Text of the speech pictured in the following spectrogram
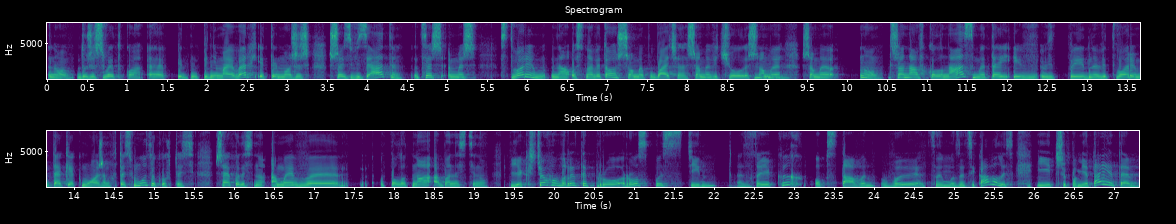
ну дуже швидко е, під, піднімає вверх, і ти можеш щось взяти. Це ж ми ж створюємо на основі того, що ми побачили, що ми відчули, що ми, що ми ну, що навколо нас, ми те і відповідно відтворюємо так, як можемо. Хтось в музику, хтось ще кудись, ну а ми в полотно або на стіну. Якщо говорити про розпис стін, за яких обставин ви цим зацікавились, і чи пам'ятаєте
